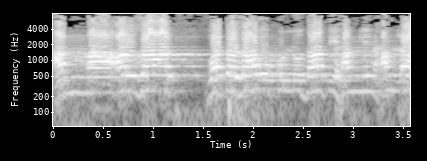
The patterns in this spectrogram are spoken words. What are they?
اما ارزاد و تزاو کلو داتی حمل حملہ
